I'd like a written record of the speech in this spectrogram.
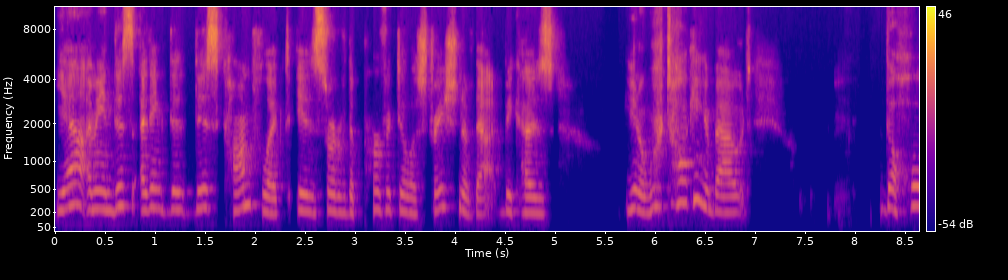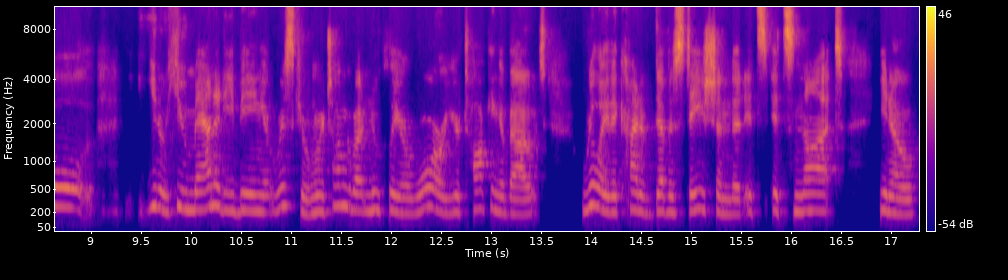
Yeah, I mean, this, I think that this conflict is sort of the perfect illustration of that because you know we're talking about the whole you know humanity being at risk here. When we're talking about nuclear war you're talking about really the kind of devastation that it's it's not you know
